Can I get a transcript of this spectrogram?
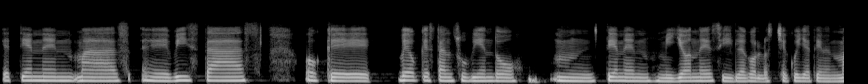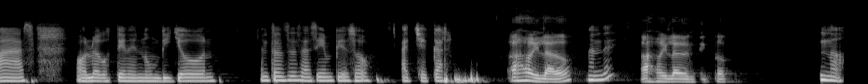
que tienen más eh, vistas o que veo que están subiendo, mm, tienen millones y luego los checo y ya tienen más, o luego tienen un billón. Entonces así empiezo a checar. ¿Has bailado? ¿Dónde? ¿Has bailado en TikTok? No.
